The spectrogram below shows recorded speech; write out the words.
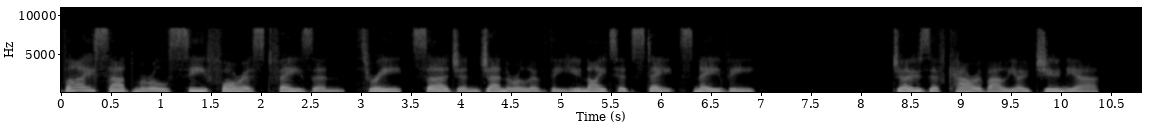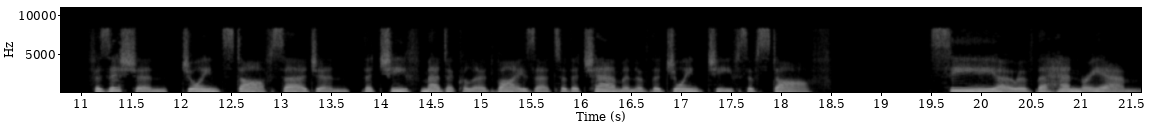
Vice Admiral C. Forrest Faison, 3, Surgeon General of the United States Navy Joseph Caravalho, Jr. Physician, Joint Staff Surgeon, the Chief Medical Advisor to the Chairman of the Joint Chiefs of Staff. CEO of the Henry M.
